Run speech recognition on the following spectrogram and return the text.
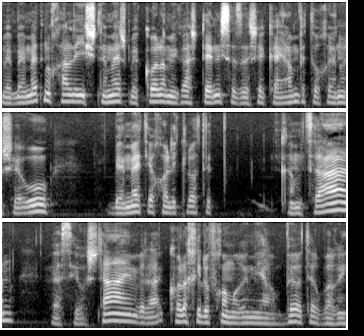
ובאמת נוכל להשתמש בכל המגרש טניס הזה שקיים בתוכנו, שהוא באמת יכול לקלוט את קמצן וה-CO2, וכל החילוף חומרים יהיה הרבה יותר בריא.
